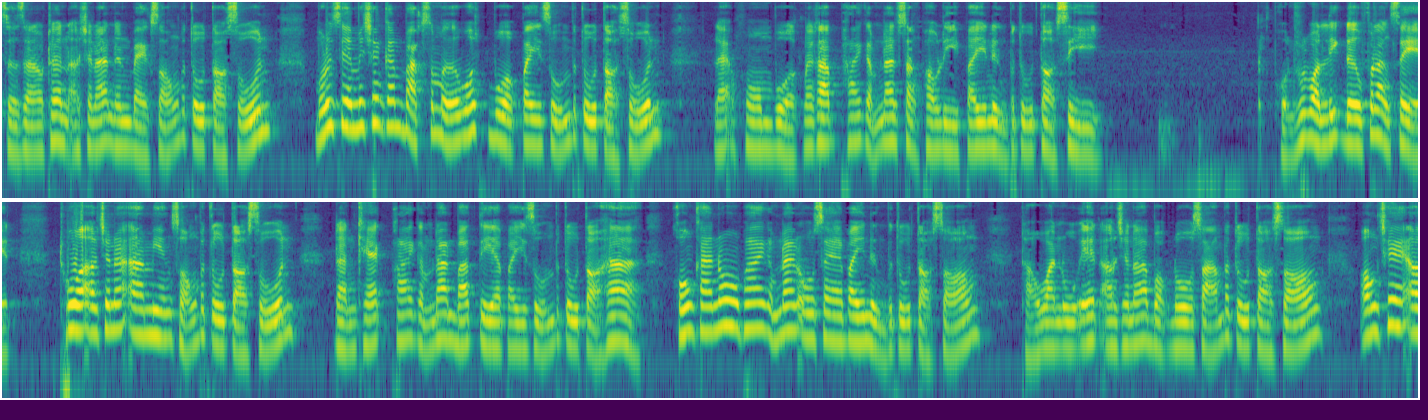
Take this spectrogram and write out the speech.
เซอร์ซาลเทนเอาชนะเนนแบก 2 ประตูต่อ 0บริเซียไม่เช่นกันบักเสมอวอสบวกไป 0 ประตูต่อ 0 และโฮมบวกนะครับพ่ายกับด้านสั่งเปาลีไป 1 ประตูต่อ 4 ผลฟุตบอลลีกเดิมฝรั่งเศส ทัวร์เอาชนะอาเมียง 2 ประตูต่อ 0ดันแคกพ่ายกับด้านบาสเตียไป 0 ประตูต่อ 5 โคงคาโน่พ่ายกับด้านโอแซไป 1 ประตูต่อ 2 เถาวันอูเอสเอาชนะบอกโด 3 ประตูต่อ 2 องเช่เอา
